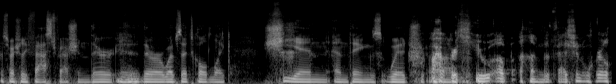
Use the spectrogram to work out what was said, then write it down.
especially fast fashion. There Mhm. there are websites called like Shein and things which Are um, you up on the fashion world?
